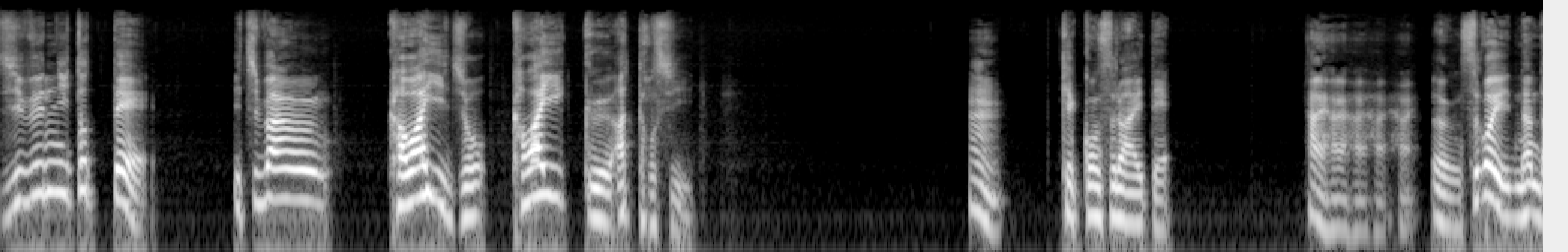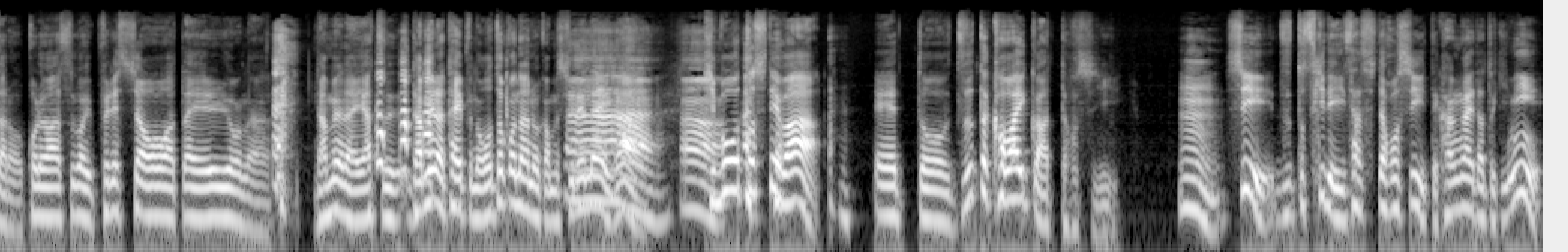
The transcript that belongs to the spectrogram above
自分にとって一番可愛い女可愛くあってほしい。うん。結婚する相手はいはいはいはいはい。うん、すごいなんだろうこれはすごいプレッシャーを与えるような ダメなやつダメなタイプの男なのかもしれないがあー希望としては えーっとずっと可愛くあってほしい。うん、しずっと好きでいさせてほしいって考えた時に、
